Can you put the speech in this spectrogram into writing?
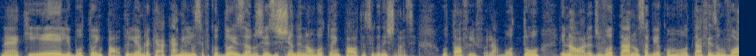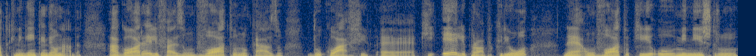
né, que ele botou em pauta. Lembra que a Carmen Lúcia ficou dois anos resistindo e não botou em pauta a segunda instância. O Toffoli foi lá, botou, e na hora de votar, não sabia como votar, fez um voto que ninguém entendeu nada. Agora ele faz um voto, no caso do COAF, é, que ele próprio criou, né, um voto que o ministro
